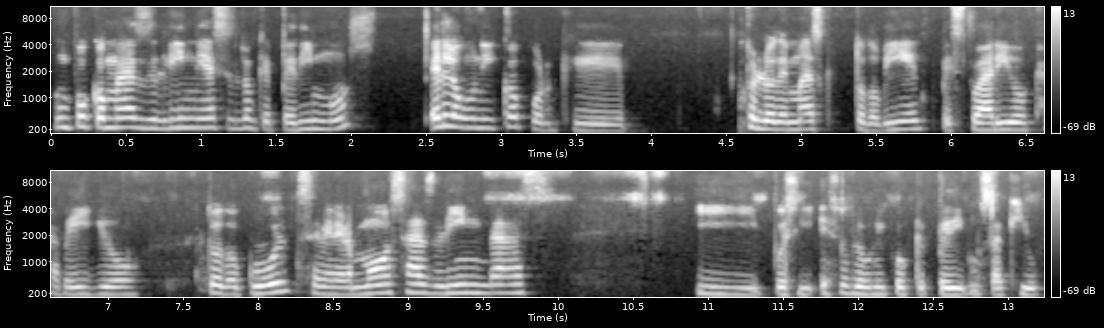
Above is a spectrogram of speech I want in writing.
un poco más de líneas es lo que pedimos, es lo único porque por lo demás todo bien, vestuario, cabello, todo cool, se ven hermosas, lindas y pues sí, eso es lo único que pedimos a Cube.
